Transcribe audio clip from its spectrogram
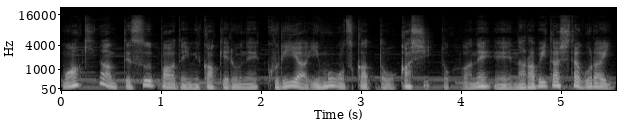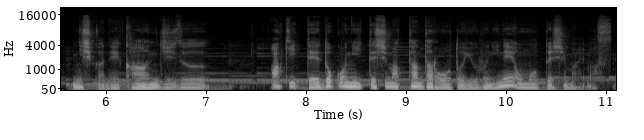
もう秋なんてスーパーで見かけるね、栗や芋を使ったお菓子とかがね、えー並び出したぐらいにしかね、感じず、秋ってどこに行ってしまったんだろうというふうにね、思ってしまいます。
